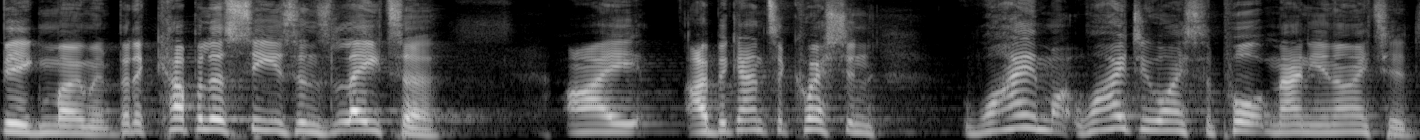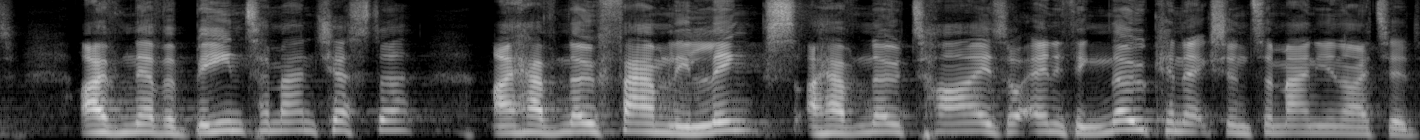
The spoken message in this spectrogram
Big moment. But a couple of seasons later, I, I began to question why, am I, why do I support Man United? I've never been to Manchester. I have no family links. I have no ties or anything, no connection to Man United.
